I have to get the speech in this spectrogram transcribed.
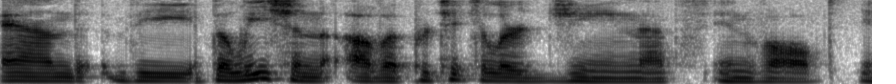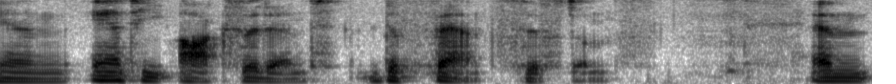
and the deletion of a particular gene that's involved in antioxidant defense systems. And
